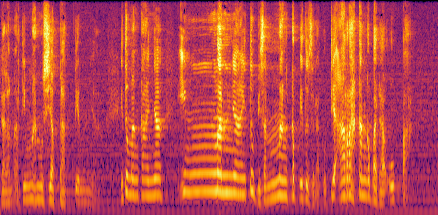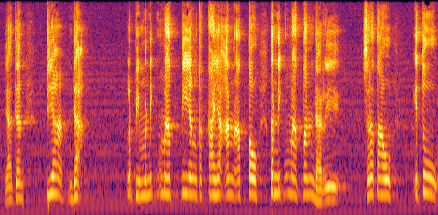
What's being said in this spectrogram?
dalam arti manusia batinnya. Itu makanya imannya itu bisa nangkep itu saudaraku. Dia arahkan kepada upah. Ya dan dia tidak lebih menikmati yang kekayaan atau kenikmatan dari sudah tahu itu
